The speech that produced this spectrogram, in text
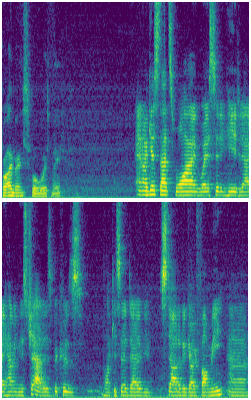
primary school with me. And I guess that's why we're sitting here today having this chat, is because, like you said, Dave, you've started a GoFundMe, uh,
